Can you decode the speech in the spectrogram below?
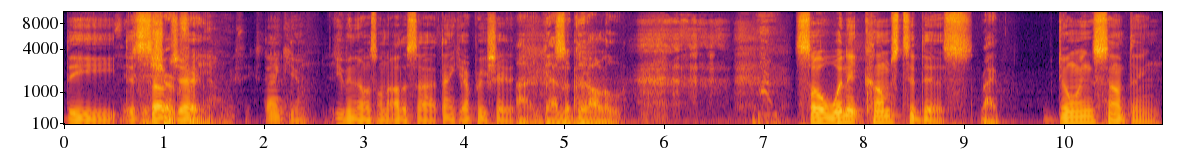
the the Fix this shirt for subject. you. Thank you. Even though it's on the other side. Thank you. I appreciate it. Uh, you gotta look good all over, So when it comes to this, right? doing something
